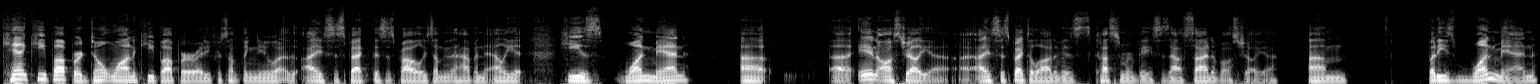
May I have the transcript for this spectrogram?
can't keep up or don't want to keep up or are ready for something new. I suspect this is probably something that happened to Elliot. He's one man uh, uh, in Australia. I suspect a lot of his customer base is outside of Australia. Um, but he's one man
